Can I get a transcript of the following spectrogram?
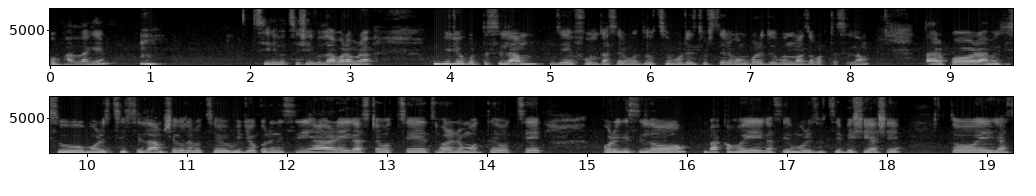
খুব ভালো লাগে। ছিঁড়ে হচ্ছে সেগুলো আবার আমরা ভিডিও করতেছিলাম, যে ফুল গাছের মধ্যে হচ্ছে মরিচ ধরছে, এরকম করে দুই বোন মজা করতেছিলাম। তারপর আমি কিছু মরিচ ছিঁড়ছিলাম সেগুলোর হচ্ছে ভিডিও করে নিছি, আর এই গাছটা হচ্ছে ঝড়ের মধ্যে হচ্ছে পড়ে গেছিল, বাঁকা হয়ে এই গাছে মরিচ হচ্ছে বেশি আসে। তো এই গাছ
